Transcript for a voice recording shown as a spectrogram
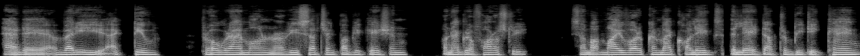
had a very active program on research and publication on agroforestry. Some of my work and my colleagues, the late Dr. B.T. Kang,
